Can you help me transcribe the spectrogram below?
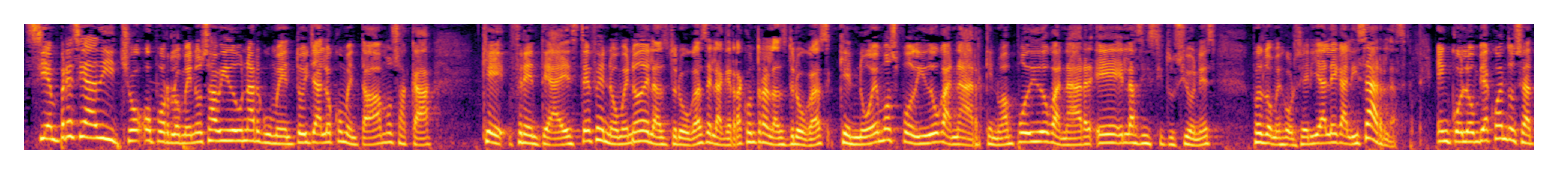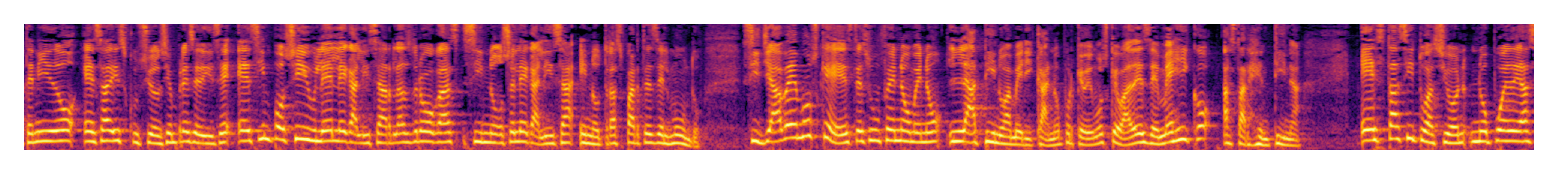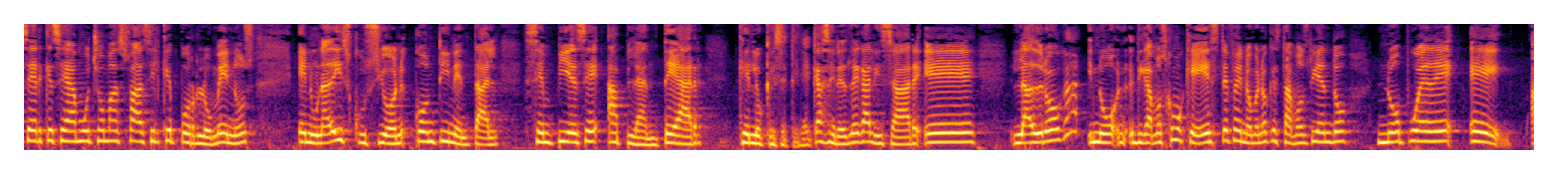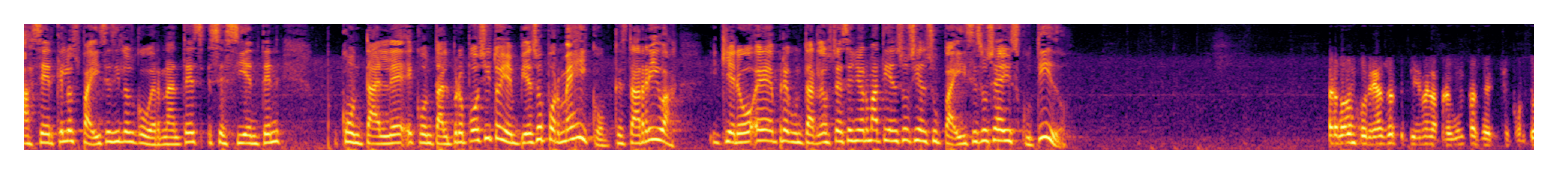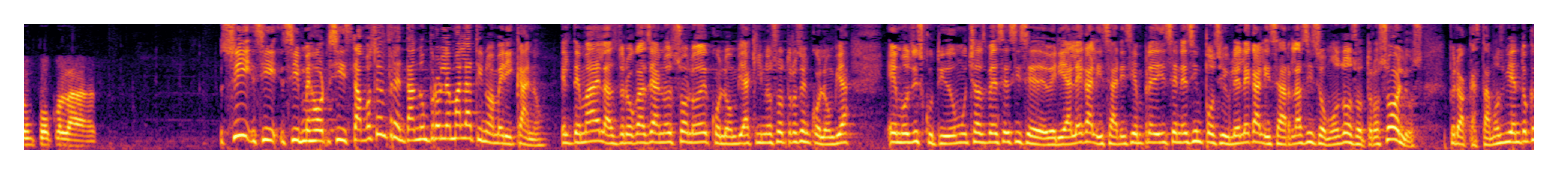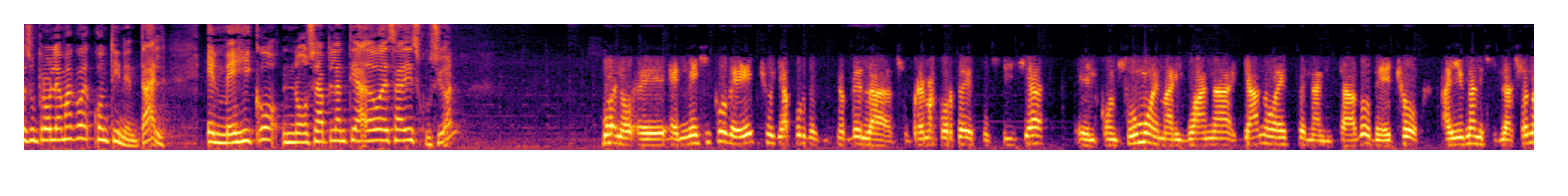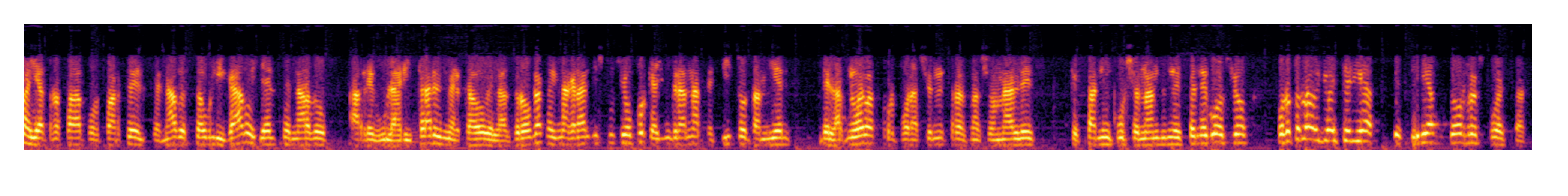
Siempre se ha dicho, o por lo menos ha habido un argumento, y ya lo comentábamos acá, que frente a este fenómeno de las drogas, de la guerra contra las drogas, que no hemos podido ganar, que no han podido ganar eh, las instituciones, pues lo mejor sería legalizarlas. En Colombia, cuando se ha tenido esa discusión, siempre se dice, es imposible legalizar las drogas si no se legaliza en otras partes del mundo. Si ya vemos que este es un fenómeno latinoamericano, porque vemos que va desde México hasta Argentina, esta situación no puede hacer que sea mucho más fácil que por lo menos en una discusión continental se empiece a plantear que lo que se tiene que hacer es legalizar eh, la droga, no, digamos como que este fenómeno que estamos viendo no puede eh, hacer que los países y los gobernantes se sienten con tal, eh, con tal propósito. Y empiezo por México, que está arriba. Y quiero preguntarle a usted, señor Matienzo, si en su país eso se ha discutido. Perdón, ¿podrías repetirme la pregunta? Se, se cortó un poco la, Sí, sí, sí, mejor. Si estamos enfrentando un problema latinoamericano, el tema de las drogas ya no es solo de Colombia. Aquí nosotros en Colombia hemos discutido muchas veces si se debería legalizar y siempre dicen es imposible legalizarla si somos nosotros solos. Pero acá estamos viendo que es un problema continental. ¿En México no se ha planteado esa discusión? Bueno, eh, en México, de hecho, ya por decisión de la Suprema Corte de Justicia, el consumo de marihuana ya no es penalizado. De hecho, hay una legislación ahí atrasada por parte del Senado. Está obligado ya el Senado a regularizar el mercado de las drogas. Hay una gran discusión porque hay un gran apetito también de las nuevas corporaciones transnacionales que están incursionando en este negocio. Por otro lado, yo ahí sería, sería dos respuestas.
